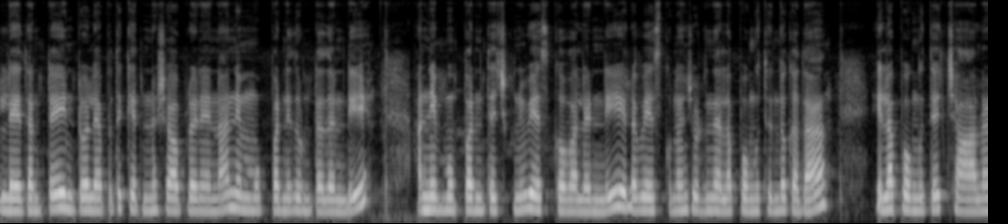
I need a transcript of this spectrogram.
లేదంటే ఇంట్లో లేకపోతే కిరాణా షాప్లోనైనా నిమ్ముప్పు అనేది ఉంటుందండి. ఆ నిమ్ముప్పు అని తెచ్చుకుని వేసుకోవాలండి. ఇలా వేసుకున్నాం చూడండి ఎలా పొంగుతుందో కదా. ఇలా పొంగితే చాలా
